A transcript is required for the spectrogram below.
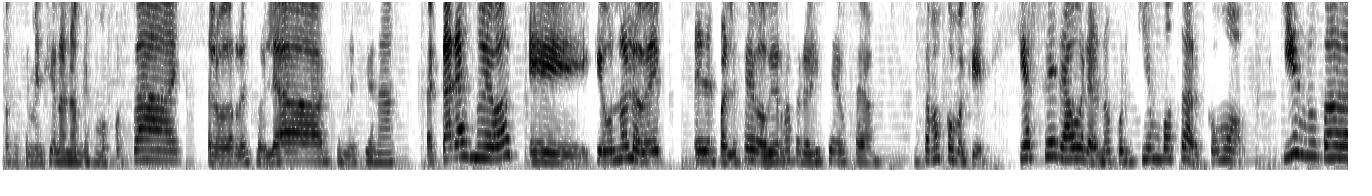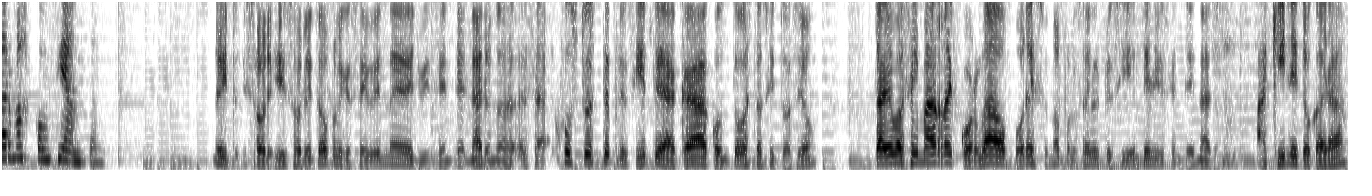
o sea, se mencionan nombres como Forsyth, Salvador del Solar, se menciona caras nuevas eh, que uno lo ve en el Palacio de Gobierno, pero dice, o sea, estamos como que, ¿qué hacer ahora, no? ¿Por quién votar? ¿Cómo, ¿Quién nos va a dar más confianza? y, sobre, y sobre todo porque se viene del bicentenario, ¿no? o sea, justo este presidente de acá con toda esta situación, tal vez va a ser más recordado por eso, ¿no? Por ser el presidente del bicentenario. ¿A quién le tocará?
